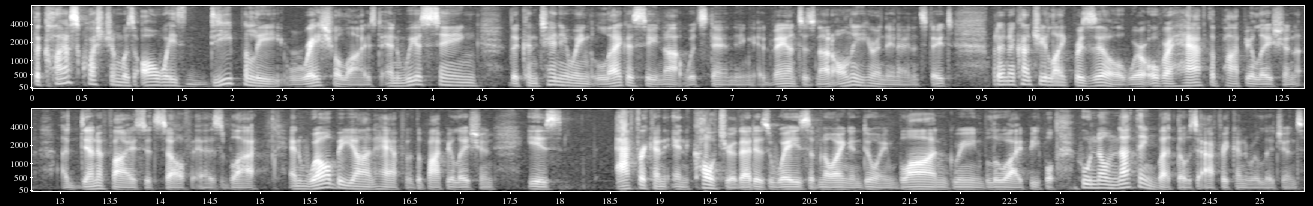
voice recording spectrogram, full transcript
the class question was always deeply racialized, and we are seeing the continuing legacy, notwithstanding advances, not only here in the United States, but in a country like Brazil, where over half the population identifies itself as black, and well beyond half of the population is African in culture, that is, ways of knowing and doing, blonde, green, blue eyed people who know nothing but those African religions,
